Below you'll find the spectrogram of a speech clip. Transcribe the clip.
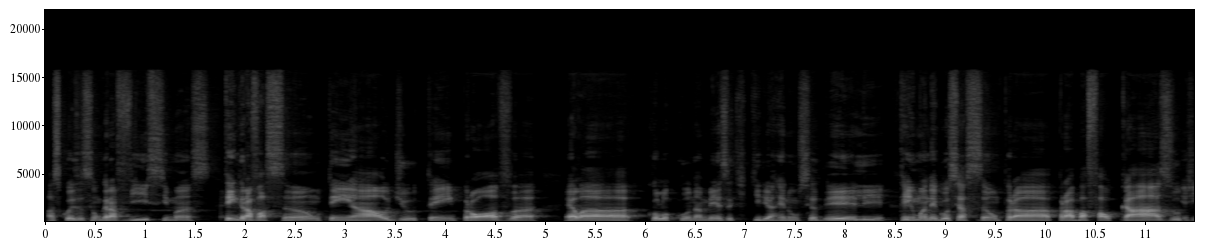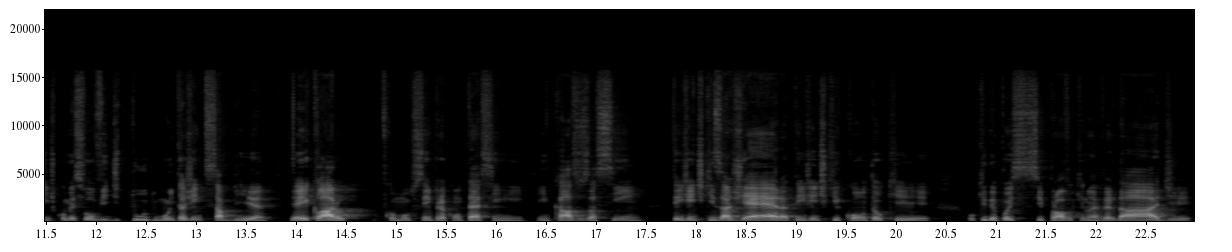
as coisas são gravíssimas, tem gravação, tem áudio, tem prova. Ela colocou na mesa que queria a renúncia dele, tem uma negociação para abafar o caso. A gente começou a ouvir de tudo, muita gente sabia. E aí, claro, como sempre acontece em, em casos assim, tem gente que exagera, tem gente que conta o que o que depois se prova que não é verdade.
